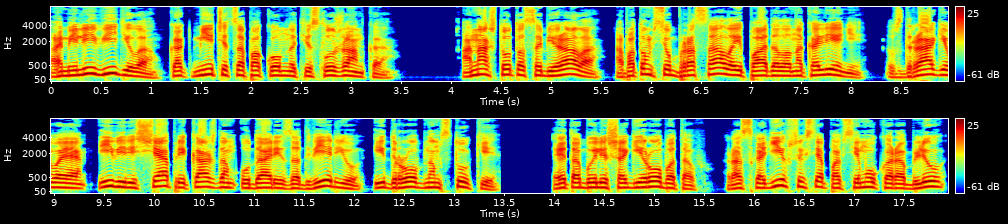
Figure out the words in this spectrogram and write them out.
Амели видела, как мечется по комнате служанка. Она что-то собирала, а потом все бросала и падала на колени, вздрагивая и вереща при каждом ударе за дверью и дробном стуке. Это были шаги роботов, расходившихся по всему кораблю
